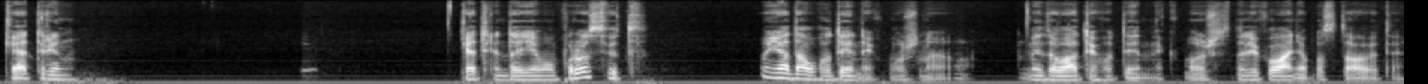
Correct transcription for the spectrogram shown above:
Кетрін. Кетрін даємо просвіт. Ну, я дав годинник, можна не давати годинник. Можеш на лікування поставити.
